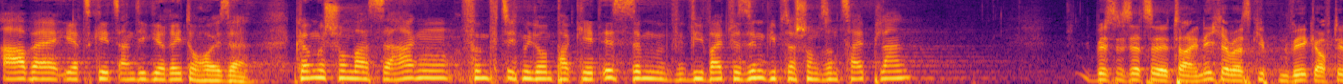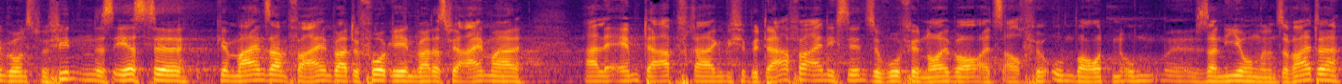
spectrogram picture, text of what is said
Aber jetzt geht's an die Gerätehäuser. Können wir schon was sagen? 50 Millionen Paket ist, wie weit wir sind? Gibt es da schon so einen Zeitplan? Bis ins letzte Detail nicht, aber es gibt einen Weg, auf dem wir uns befinden. Das erste gemeinsam vereinbarte Vorgehen war, dass wir einmal alle Ämter abfragen, wie viel Bedarfe eigentlich sind, sowohl für Neubau als auch für Umbauten, um, äh, Sanierungen und so weiter.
